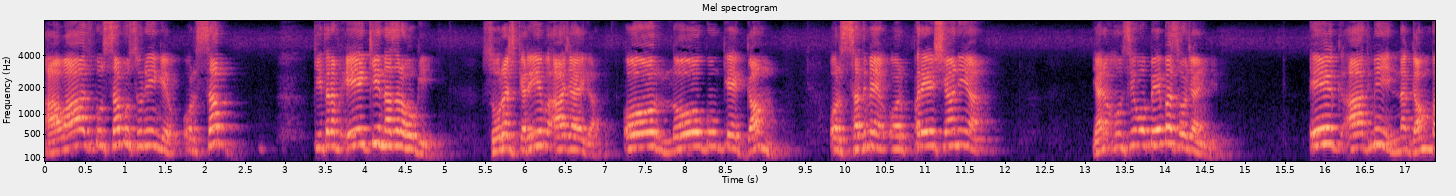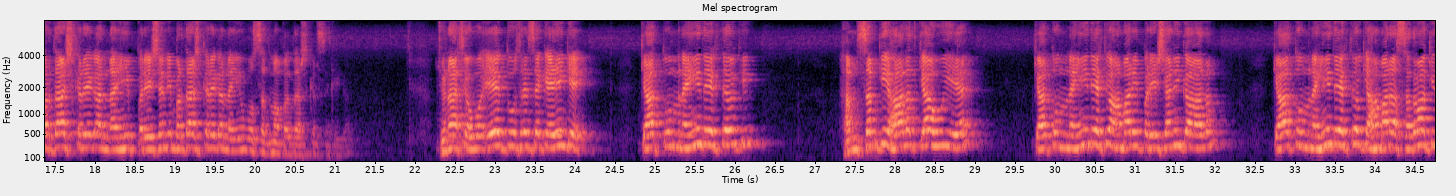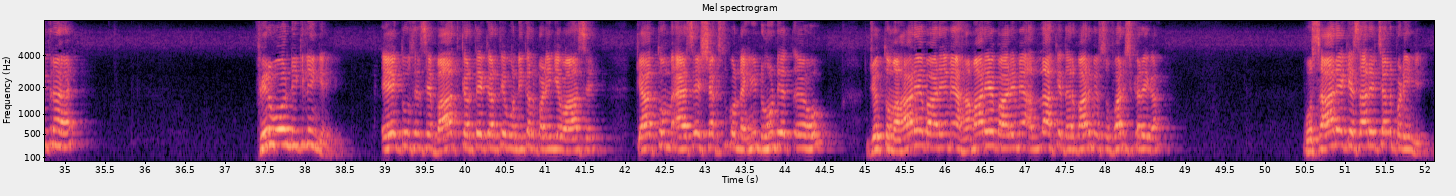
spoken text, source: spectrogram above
आवाज़ को सब सुनेंगे और सब की तरफ़ एक ही नज़र होगी। सूरज करीब आ जाएगा और लोगों के गम और सदमे और परेशानियाँ, यानी उनसे वो बेबस हो जाएँगे। एक आदमी न गम बर्दाश्त करेगा, न ही परेशानी बर्दाश्त करेगा नहीं वो सदमा बर्दाश्त कर सकेगा। चुनाचे वो एक दूसरे से कहेंगे, क्या तुम नहीं देखते हो कि हम सब की हालत क्या हुई है? क्या तुम नहीं देखते हो हमारी परेशानी का आलम? क्या तुम नहीं देखते हो कि हमारा सदमा कितना है? फिर वो निकलेंगे। एक दूसरे से बात करते करते वो निकल पड़ेंगे वहाँ से। क्या तुम ऐसे शख्स को नहीं ढूंढ देते हो जो तुम्हारे बारे में, हमारे बारे में, अल्लाह के दरबार में सिफारिश करेगा? वो सारे के सारे चल पड़ेंगे।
